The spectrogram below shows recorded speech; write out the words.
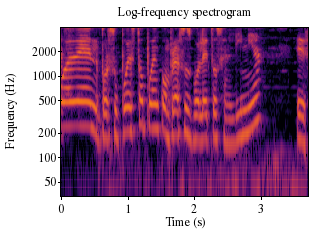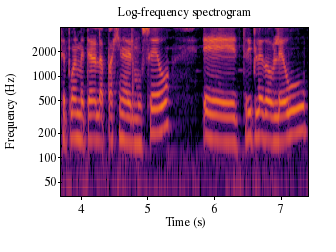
pueden, por supuesto, pueden comprar sus boletos en línea. Eh, se pueden meter a la página del museo eh, www.myt,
